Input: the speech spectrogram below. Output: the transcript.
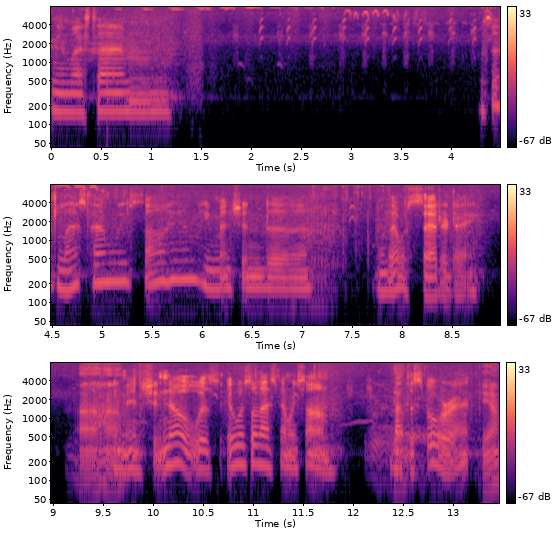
I mean, last time. Was it the last time we saw him? He mentioned. Uh, well, that was Saturday. Uh He mentioned. No, it was. It was the last time we saw him. About the store, right? Yeah.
